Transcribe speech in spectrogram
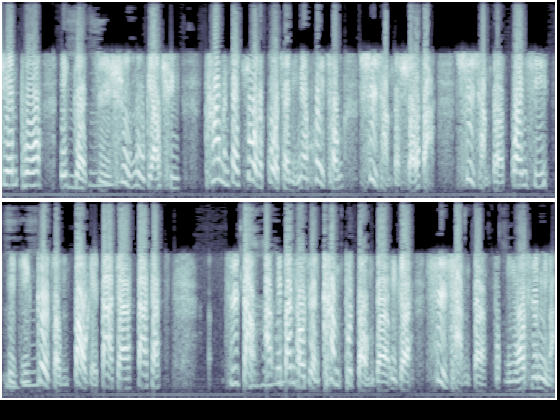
间波，一个指数目标区。他们在做的过程里面，会从市场的手法、市场的关系以及各种报给大家，大家知道啊，一般投资人看不懂的一个市场的摩斯密码。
